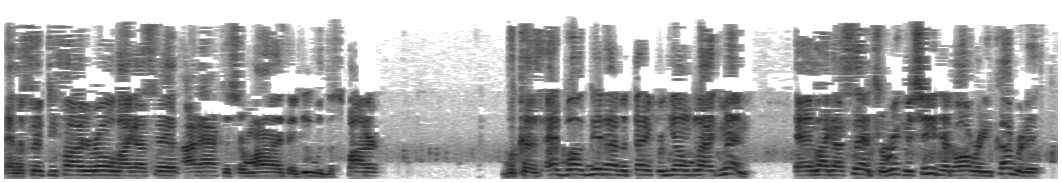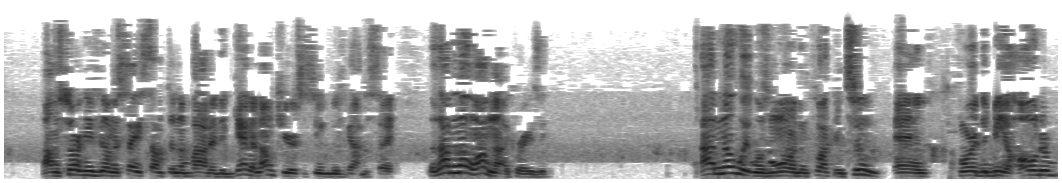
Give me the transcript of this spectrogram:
And the 55 year old, like I said, I'd have to surmise that he was the spotter because Ed Buck did have a thing for young black men. And like I said, Tariq Nasheed had already covered it. I'm sure he's going to say something about it again, and I'm curious to see what he's got to say. Because I know I'm not crazy. I know it was more than fucking two, and for it to be an older,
